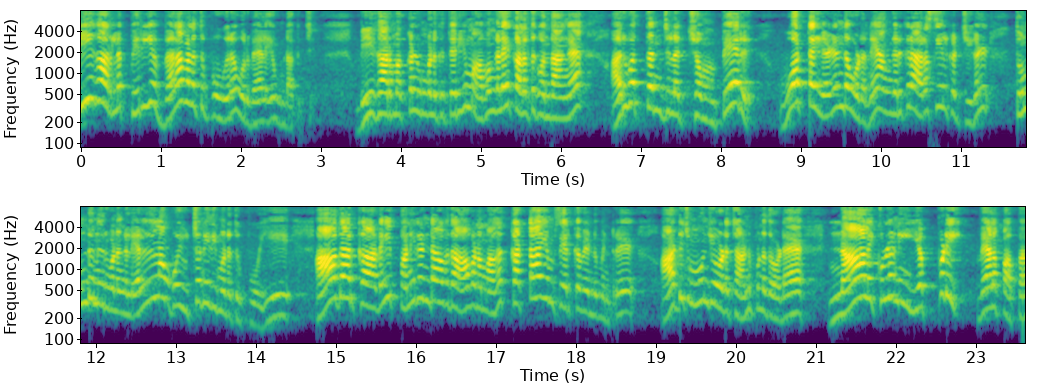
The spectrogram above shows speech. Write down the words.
பீகாரில் பெரிய வெலவெலத்து போகிற ஒரு வேலையை உண்டாக்குச்சு. பீகார் மக்கள் உங்களுக்கு தெரியும் அவங்களே களத்துக்கு வந்தாங்க. அறுபத்தஞ்சு லட்சம் பேர் ஓட்டை இழந்த உடனே அங்க இருக்கிற அரசியல் கட்சிகள் தொண்டு நிறுவனங்கள் எல்லாம் போய் உச்சநீதிமன்றத்துக்கு போய் ஆதார் கார்டை பனிரெண்டாவது ஆவணமாக கட்டாயம் சேர்க்க வேண்டும் என்று அடிச்சு மூஞ்சி உடைச்சு அனுப்புனதோட நாளைக்குள்ள நீ எப்படி வேலை பார்ப்ப?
